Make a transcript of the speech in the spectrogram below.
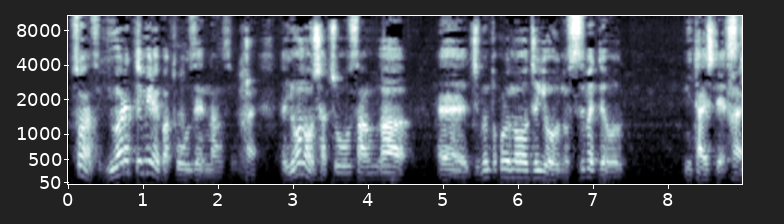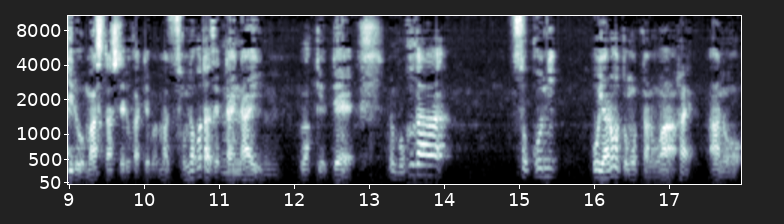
そうなんですよ。言われてみれば当然なんですよ、ね。はい。で世の社長さんが、えー自分のところの事業のすべてを、に対してスキルをマスターしてるかって言えば、まずそんなことは絶対ないうんうんわけで、僕がそこに、をやろうと思ったのは、はいあの、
